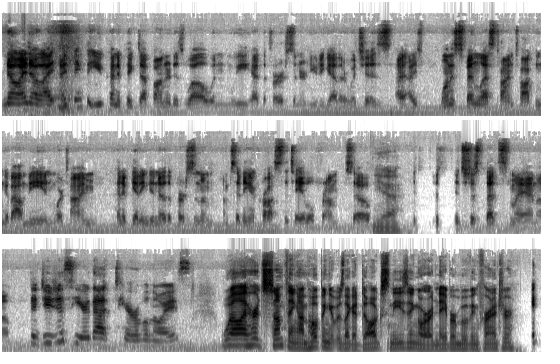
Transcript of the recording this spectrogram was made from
no, I know. I, I think that you kind of picked up on it as well when we had the first interview together, which is I, I want to spend less time talking about me and more time kind of getting to know the person I'm, I'm sitting across the table from. So Yeah. it's just, it's just that's my ammo. Did you just hear that terrible noise? Well, I heard something. I'm hoping it was like a dog sneezing or a neighbor moving furniture. It's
